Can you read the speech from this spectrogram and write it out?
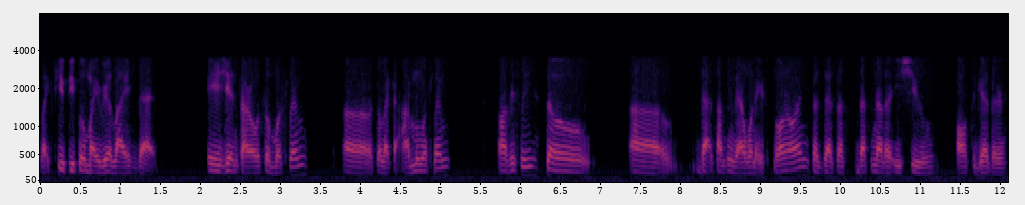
like few people might realize that Asians are also Muslims. Uh, so like I'm a Muslim, obviously. So uh, that's something that I want to explore on because that's a, that's another issue altogether.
